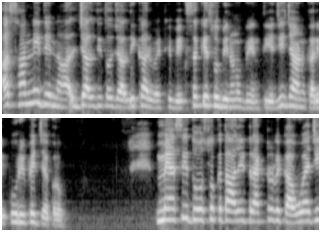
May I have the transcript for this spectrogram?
ਆਸਾਨੀ ਦੇ ਨਾਲ ਜਲਦੀ ਤੋਂ ਜਲਦੀ ਘਰ ਬੈਠੇ ਵੇਖ ਸਕੇ। ਸੋ ਵੀਰਾਂ ਨੂੰ ਬੇਨਤੀ ਹੈ ਜੀ, ਜਾਣਕਾਰੀ ਪੂਰੀ ਭੇਜਿਆ ਕਰੋ। ਮੈਸੀ 241 ਟਰੈਕਟਰ ਵਿਕਾਊ ਹੈ ਜੀ।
